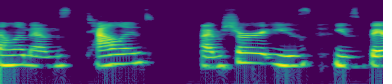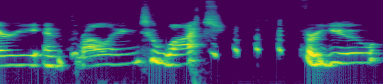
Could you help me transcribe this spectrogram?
LMM's talent. I'm sure he's he's very enthralling to watch for you.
